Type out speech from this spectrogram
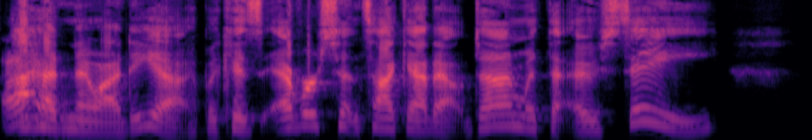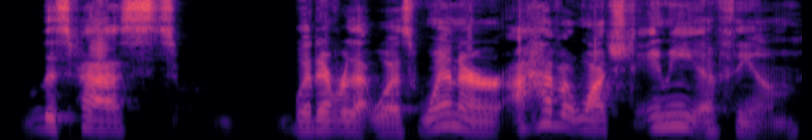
I had Oh. no idea because ever since I got outdone with the OC this past whatever that was winter, I haven't watched any of them.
